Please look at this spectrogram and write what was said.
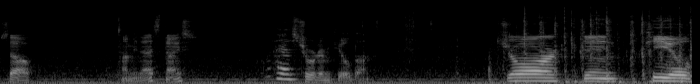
So, I mean, that's nice. What has Jordan Peele done? Jordan Peele.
